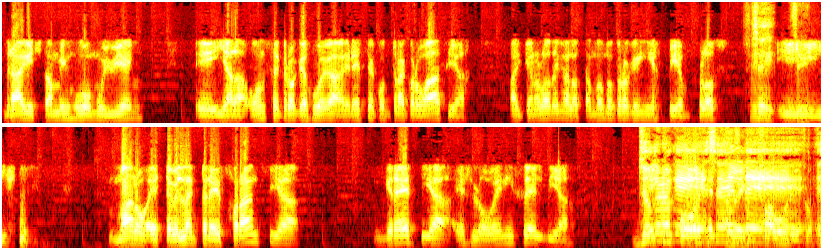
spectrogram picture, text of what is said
Dragic también jugó muy bien. Eh, y a las 11 creo que juega Grecia contra Croacia. Para el que no lo tenga, lo están dando creo que en ESPN Plus. Sí. Y, mano, este, ¿verdad? Entre Francia, Grecia, Eslovenia y Serbia. Yo ¿Qué creo que es ese es el el de. favorito? Ese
